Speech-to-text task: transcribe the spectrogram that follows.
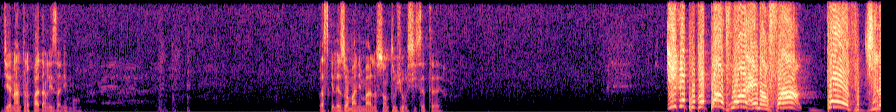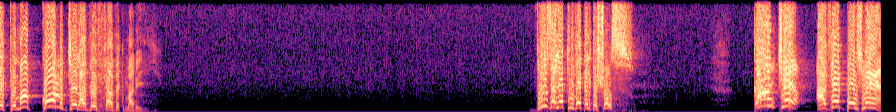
Dieu n'entre pas dans les animaux. Parce que les hommes animaux sont toujours ici cette heure. Il ne pouvait pas avoir un enfant directement comme Dieu l'avait fait avec Marie. Vous allez trouver quelque chose. Quand Dieu avait besoin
